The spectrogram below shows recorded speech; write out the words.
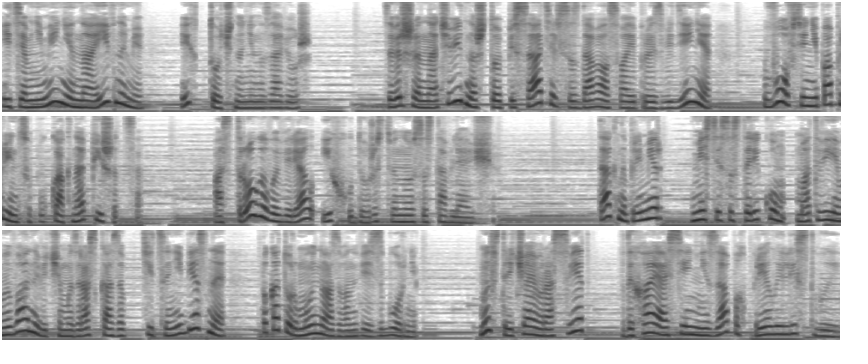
И тем не менее наивными их точно не назовешь. Совершенно очевидно, что писатель создавал свои произведения вовсе не по принципу «как напишется», а строго выверял их художественную составляющую. Так, например, вместе со стариком Матвеем Ивановичем из рассказа «Птица небесная», по которому и назван весь сборник, мы встречаем рассвет, вдыхая осенний запах прелой листвы,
